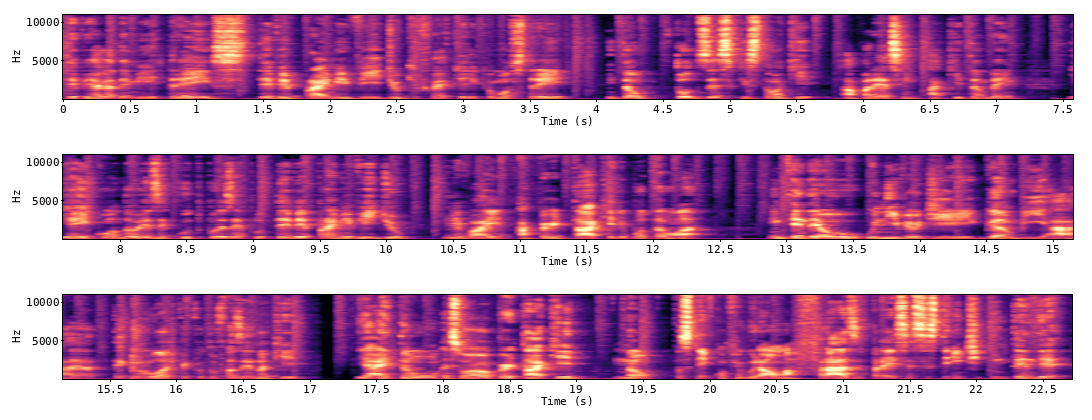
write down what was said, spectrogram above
TV HDMI 3, TV Prime Video, que foi aquele que eu mostrei. Então, todos esses que estão aqui aparecem aqui também. E aí, quando eu executo, por exemplo, TV Prime Video, ele vai apertar aquele botão lá. Entendeu o nível de gambiarra tecnológica que eu estou fazendo aqui? E ah, então é só eu apertar aqui? Não, você tem que configurar uma frase para esse assistente entender.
